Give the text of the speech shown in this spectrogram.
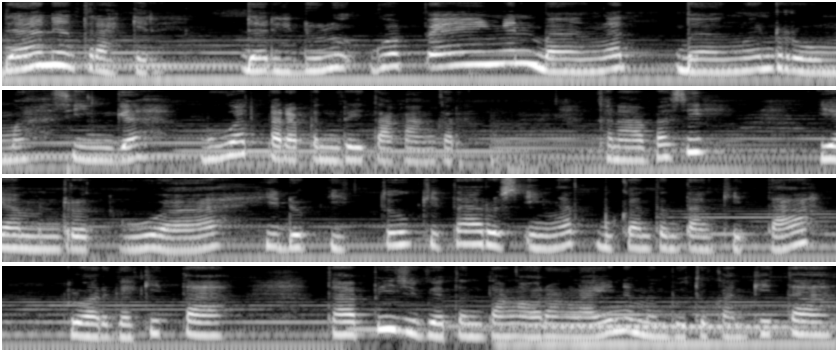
Dan yang terakhir, dari dulu gue pengen banget bangun rumah singgah buat para penderita kanker. Kenapa sih? Ya menurut gua, hidup itu kita harus ingat bukan tentang kita, keluarga kita, tapi juga tentang orang lain yang membutuhkan kita.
